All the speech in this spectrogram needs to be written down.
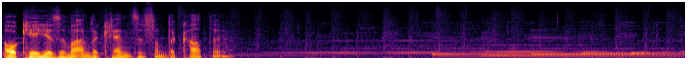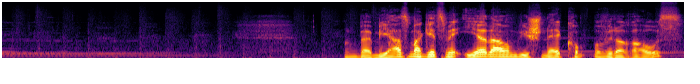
Okay, hier sind wir an der Grenze von der Karte. Und beim Miasma geht es mir eher darum, wie schnell kommt man wieder raus.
